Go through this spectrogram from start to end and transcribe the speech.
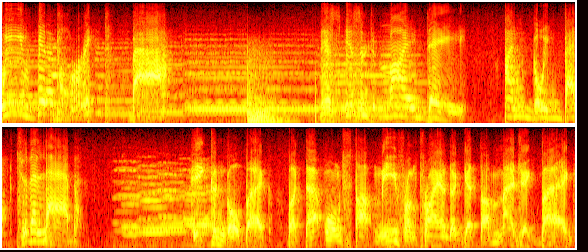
We've been tricked. Bah! This isn't my day. I'm going back to the lab. He can go back, but that won't stop me from trying to get the magic bag.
